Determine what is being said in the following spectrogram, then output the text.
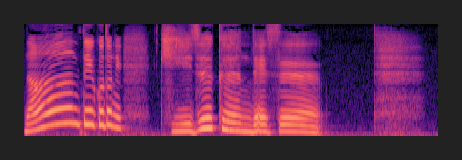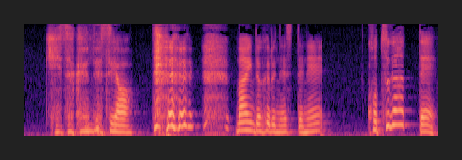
なんていうことに気づくんです。気づくんですよ。マインドフルネスってね、コツがあって、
